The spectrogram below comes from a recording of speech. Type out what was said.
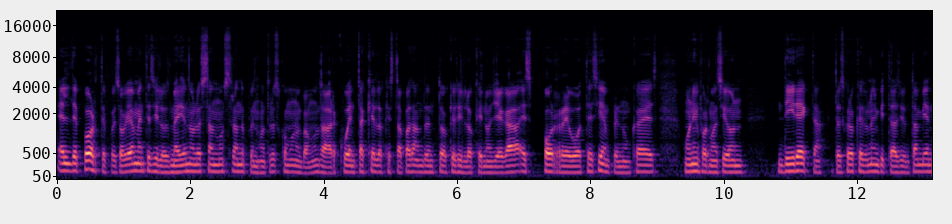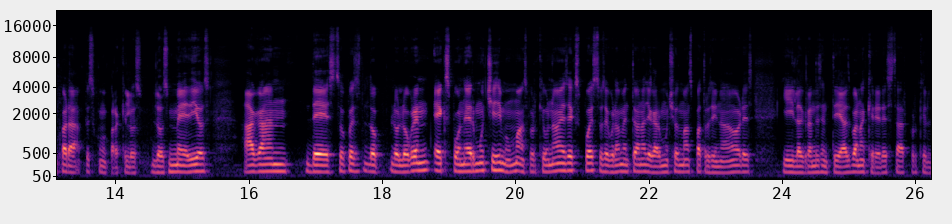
el deporte, pues obviamente si los medios no lo están mostrando, pues nosotros cómo nos vamos a dar cuenta que lo que está pasando en Tokio, si lo que nos llega es por rebote siempre, nunca es una información directa. Entonces creo que es una invitación también para, pues, como para que los, los medios hagan de esto, pues lo, lo, logren exponer muchísimo más, porque una vez expuesto seguramente van a llegar muchos más patrocinadores y las grandes entidades van a querer estar, porque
